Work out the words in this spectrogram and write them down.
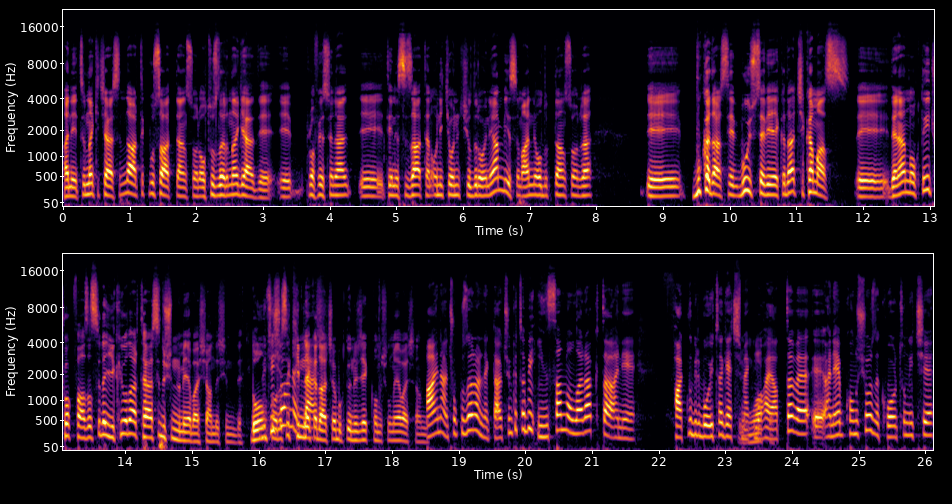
hani tırnak içerisinde artık bu saatten sonra 30'larına geldi. E, profesyonel e, tenisi zaten 12-13 yıldır oynayan bir isim. Anne olduktan sonra e, bu kadar bu üst seviyeye kadar çıkamaz e, denen noktayı çok fazlasıyla yıkıyorlar. Tersi düşünülmeye başlandı şimdi. Doğum Müthiş sonrası kim ne örnekler. kadar çabuk dönecek konuşulmaya başlandı. Aynen çok güzel örnekler. Çünkü tabii insan olarak da hani farklı bir boyuta geçmek bu Muhakkak. hayatta ve e, hani hep konuşuyoruz ya kortun içi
